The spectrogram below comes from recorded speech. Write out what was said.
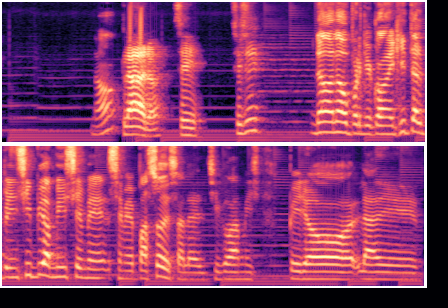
¿No? Claro, sí. Sí, sí. No, no, porque cuando dijiste al principio a mí se me, se me pasó esa, la del chico Amish. Pero la de.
